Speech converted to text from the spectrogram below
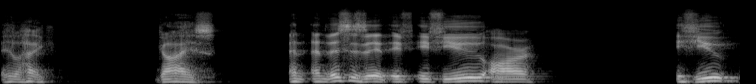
it's like, guys, and, and this is it. If, if you are, if you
